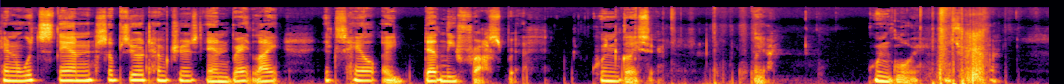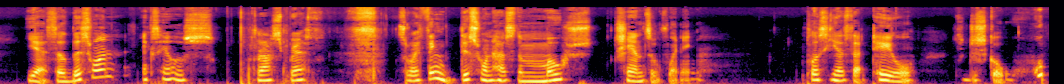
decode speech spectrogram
can withstand sub-zero temperatures and bright light, exhale a deadly frost breath. Queen Glacier. Oh yeah. Queen Glory. one. Yeah, so this one exhales frost breath. So I think this one has the most chance of winning. Plus he has that tail to just go whoop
